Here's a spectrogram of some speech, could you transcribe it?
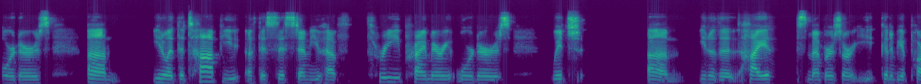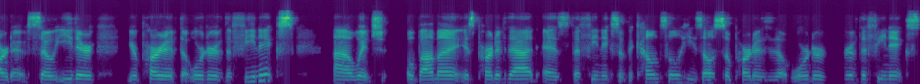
orders, um, you know, at the top you, of the system, you have three primary orders, which, um, you know, the highest members are going to be a part of. So either you're part of the Order of the Phoenix, uh, which Obama is part of that as the Phoenix of the Council. He's also part of the Order of the Phoenix.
